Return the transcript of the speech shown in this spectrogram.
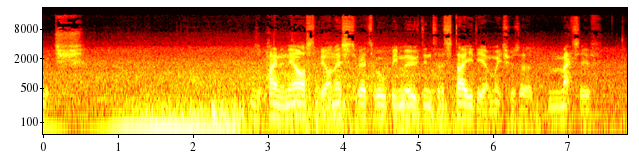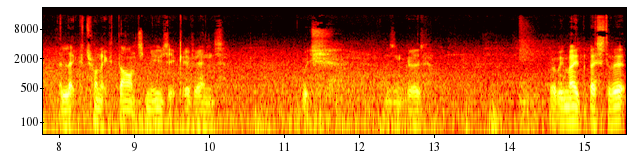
which was a pain in the arse to be honest. We had to all be moved into the stadium, which was a massive electronic dance music event, which isn't good. But we made the best of it.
